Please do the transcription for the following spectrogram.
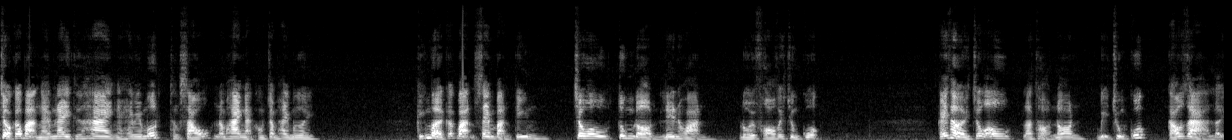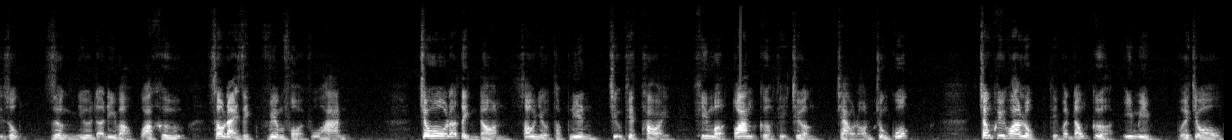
chào các bạn ngày hôm nay thứ hai ngày 21 tháng 6 năm 2020. Kính mời các bạn xem bản tin châu Âu tung đòn liên hoàn đối phó với Trung Quốc. Cái thời châu Âu là thỏ non bị Trung Quốc cáo già lợi dụng dường như đã đi vào quá khứ sau đại dịch viêm phổi Vũ Hán. Châu Âu đã tỉnh đòn sau nhiều thập niên chịu thiệt thòi khi mở toang cửa thị trường chào đón Trung Quốc, trong khi Hoa Lục thì vẫn đóng cửa im ỉm với châu Âu.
